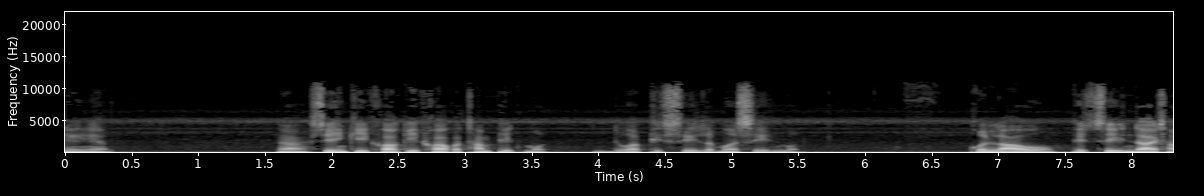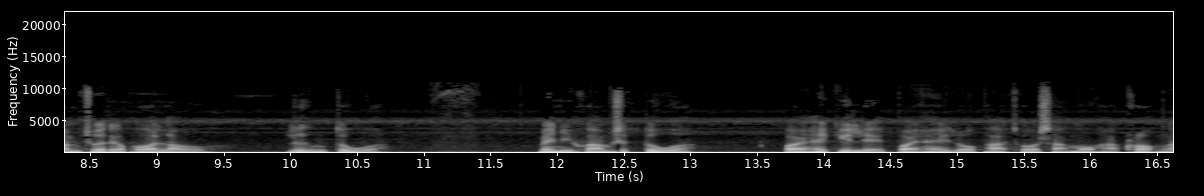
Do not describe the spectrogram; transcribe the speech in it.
นี้เนี่ยนะศีลกี่ข้อกี่ข้อก็ทำผิดหมด หรือว่าผิดศีลละเมิดศีลหมด คนเราผิดศีลได้ทำชั่วแต่ก็เพราะเราลืมตัว ไม่มีความรู้สึกตัว ปล่อยให้กิเลสปล่อยให้โลภะโทสะโมหะครอบง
